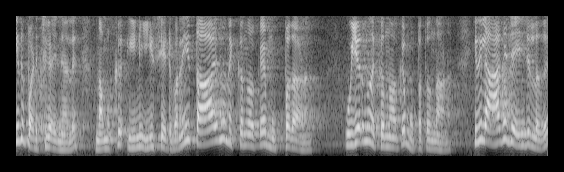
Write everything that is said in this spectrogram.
ഇത് പഠിച്ചു കഴിഞ്ഞാൽ നമുക്ക് ഇനി ഈസി ആയിട്ട് പറയാം. ഈ താഴ്ന്നു നിൽക്കുന്നതൊക്കെ മുപ്പതാണ്. ഉയർന്നു നിൽക്കുന്നതൊക്കെ മുപ്പത്തൊന്നാണ്. ഇതിലാകെ ചേഞ്ച് ഉള്ളത്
